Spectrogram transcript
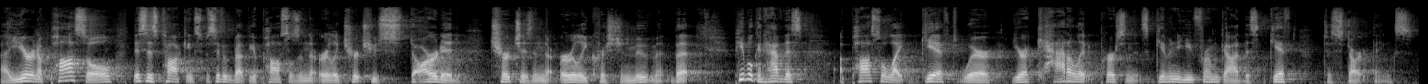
Uh, you're an apostle. This is talking specifically about the apostles in the early church who started churches in the early Christian movement. But people can have this apostle like gift where you're a catalytic person that's given to you from God, this gift to start things.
